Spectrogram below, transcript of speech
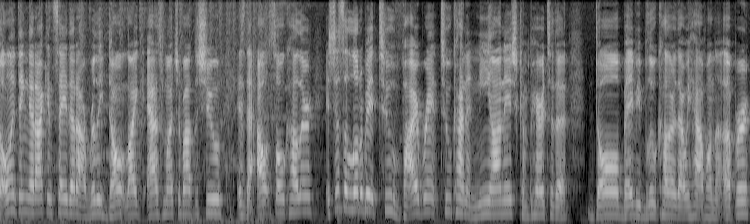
The only thing that I can say that I really don't like as much about the shoe is the outsole color. It's just a little bit too vibrant, too kind of neonish compared to the dull baby blue color that we have on the upper.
